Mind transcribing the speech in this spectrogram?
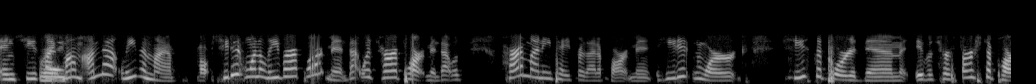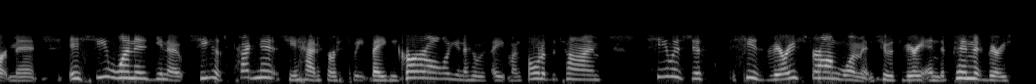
And she's right. like, Mom, I'm not leaving my. She didn't want to leave her apartment. That was her apartment. That was her money paid for that apartment. He didn't work. She supported them. It was her first apartment. If she wanted, you know, she was pregnant. She had her sweet baby girl, you know, who was eight months old at the time. She was just she's a very strong woman. She was very independent, very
